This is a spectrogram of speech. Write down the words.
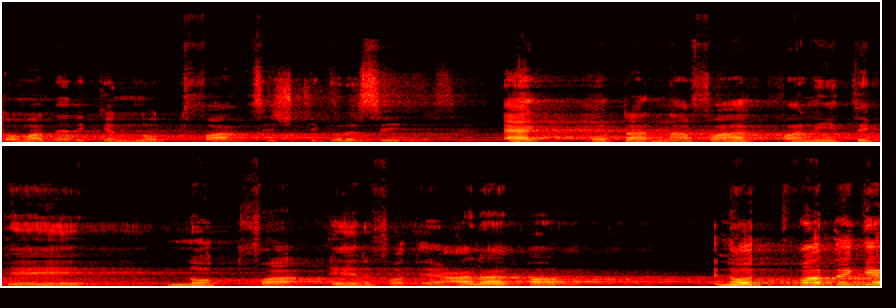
তোমাদেরকে নোতফা সৃষ্টি করেছি। এক ফোঁটা নাফাক পানি থেকে নোতফা এর ফতে আলাকা। নোতফা থেকে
